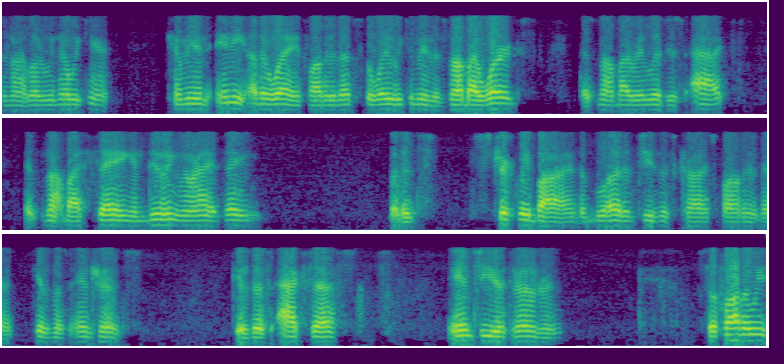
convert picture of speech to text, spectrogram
tonight, Lord. We know we can't come in any other way, Father. That's the way we come in. It's not by works. It's not by religious acts. It's not by saying and doing the right thing. But it's strictly by the blood of Jesus Christ, Father, that gives us entrance, gives us access into your throne room. So, Father, we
